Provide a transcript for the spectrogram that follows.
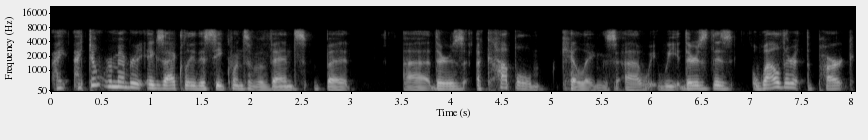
I I don't remember exactly the sequence of events, but uh, there's a couple killings. Uh, we, we there's this while they're at the park,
